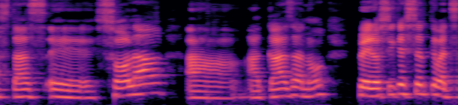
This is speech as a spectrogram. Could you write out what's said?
estàs eh, sola a, a casa, no? Però sí que és cert que vaig,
